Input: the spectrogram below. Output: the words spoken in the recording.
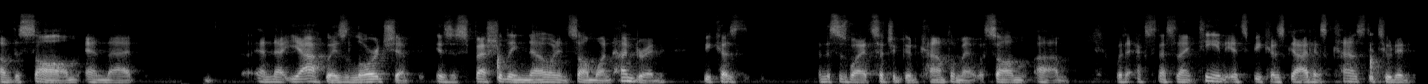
of the psalm and that and that Yahweh's lordship is especially known in Psalm 100 because and this is why it's such a good complement with Psalm um, with Exodus 19 it's because God has constituted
